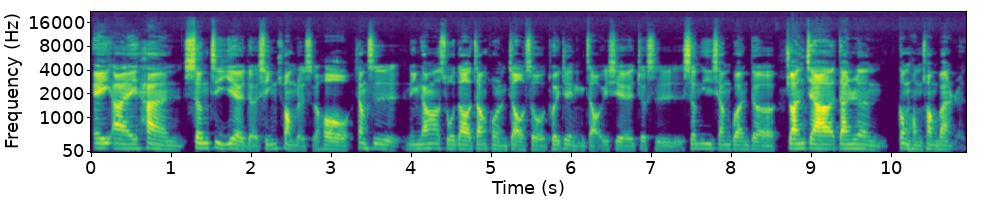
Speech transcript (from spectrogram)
AI 和生技业的新创的时候，像是您刚刚说到张宏仁教授推荐您找一些就是生医相关的专家担任共同创办人，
